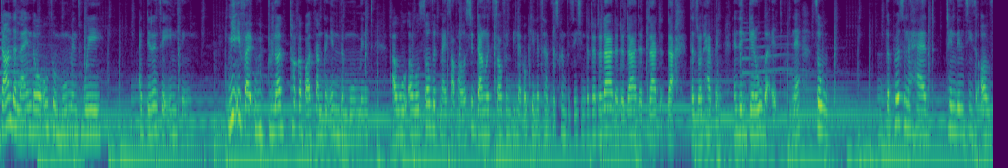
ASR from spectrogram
down the line, there were also moments where I didn't say anything. Me, if I we do not talk about something in the moment, I will I will solve it myself. I will sit down with self and be like, okay, let's have this conversation. Da da da da da da da da da da. That's what happened, and then get over it. Ne? So the person had tendencies of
